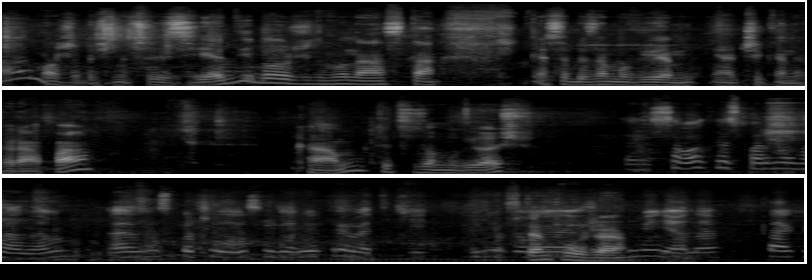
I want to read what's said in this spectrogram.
a może byśmy coś zjedli, bo już 12. Ja sobie zamówiłem chicken wrapa. Kam, ty co zamówiłeś? Sałatkę z parmezanem, ale zaskoczenie są dla mnie krewetki. Nie W tempurze? były Wymienione. Tak.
